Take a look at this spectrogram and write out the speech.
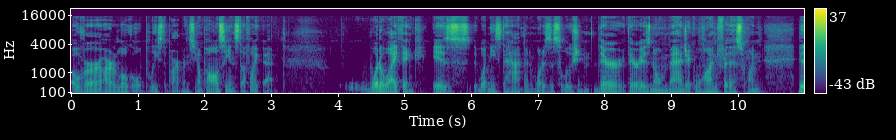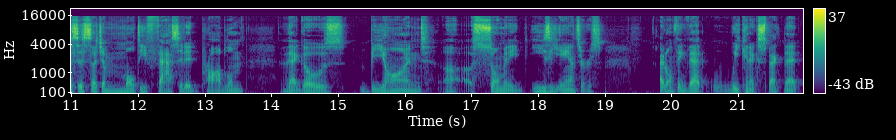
over our local police departments, you know, policy and stuff like that what do I think is what needs to happen? What is the solution? There, there is no magic wand for this one. This is such a multifaceted problem that goes beyond uh, so many easy answers. I don't think that we can expect that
